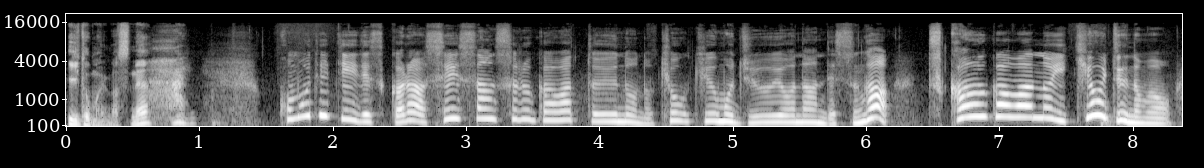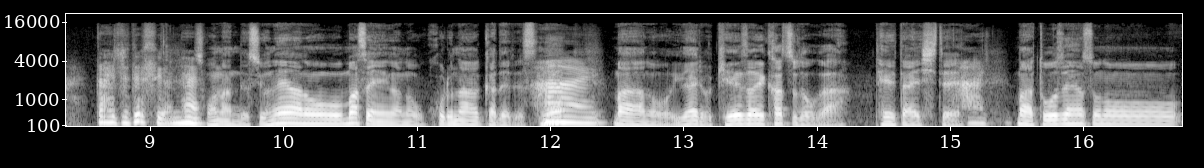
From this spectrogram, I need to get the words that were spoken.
いいと思いますね。はいコモディティですから生産する側というのの供給も重要なんですが使う側の勢いというのも大事ですよね。そうなんですよね。あのまさにあのコロナ禍でですね、はい、まああのいわゆる経済活動が停滞して、はい、まあ当然その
